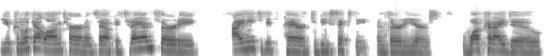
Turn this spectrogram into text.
you can look at long term and say, okay, today I'm 30. I need to be prepared to be 60 in 30 years. What could I do?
